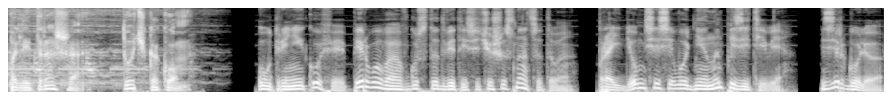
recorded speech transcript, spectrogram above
Политраша.ком Утренний кофе 1 августа 2016 Пройдемся сегодня на позитиве. Зергулио.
